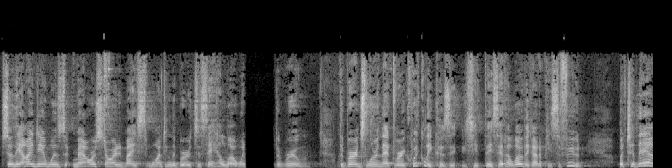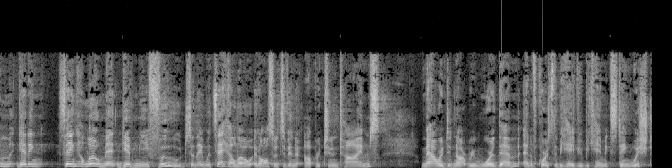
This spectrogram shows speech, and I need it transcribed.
So the idea was Mowrer started by wanting the birds to say hello when the room. The birds learned that very quickly because they said hello, they got a piece of food. But to them, getting saying hello meant give me food. So they would say hello at all sorts of inopportune times. Mowrer did not reward them, and of course the behavior became extinguished,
